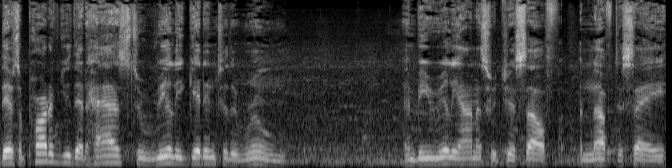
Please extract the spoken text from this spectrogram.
there's a part of you that has to really get into the room and be really honest with yourself enough to say,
